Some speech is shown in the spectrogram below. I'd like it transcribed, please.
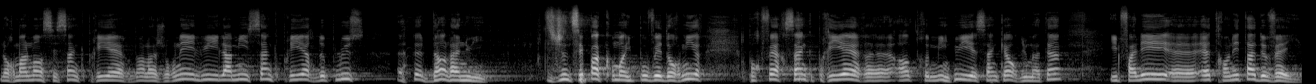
normalement c'est cinq prières dans la journée, lui il a mis cinq prières de plus dans la nuit. Je ne sais pas comment il pouvait dormir, pour faire cinq prières euh, entre minuit et 5 heures du matin, il fallait euh, être en état de veille.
